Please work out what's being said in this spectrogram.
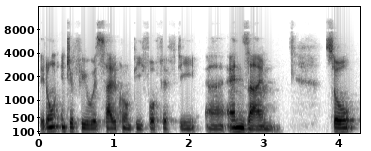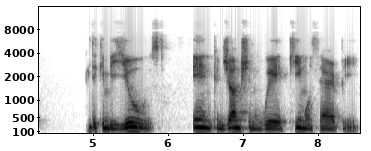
they don't interfere with cytochrome P450 uh, enzyme. So they can be used in conjunction with chemotherapy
